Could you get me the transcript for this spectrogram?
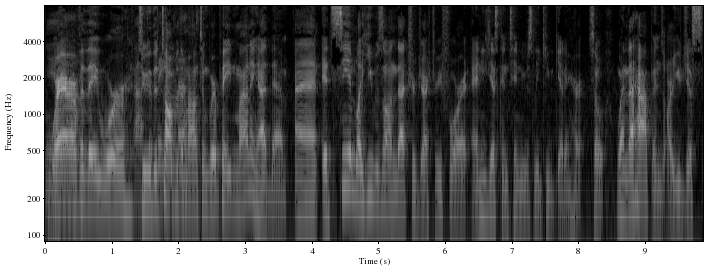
Yeah. wherever they were After to the Peyton top of the mountain where Peyton Manning had them, and it seemed like he was on that trajectory for it, and he just continuously keep getting hurt. So when that happens, are you just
